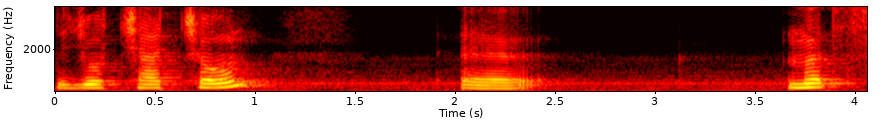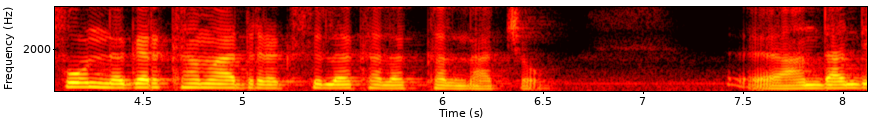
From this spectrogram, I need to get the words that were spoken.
ልጆቻቸውን መጥፎን ነገር ከማድረግ ስለከለከልናቸው አንዳንዴ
